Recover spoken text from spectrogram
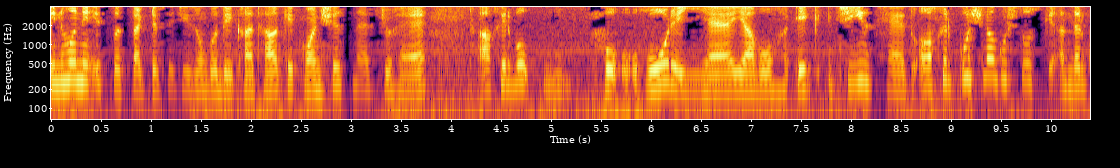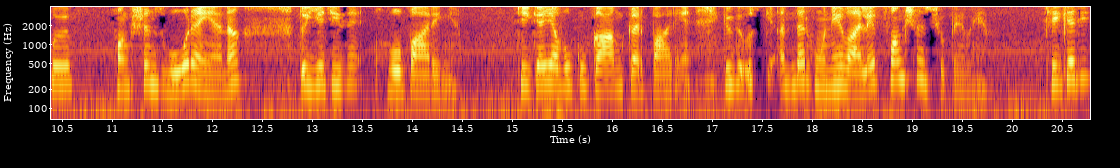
इन्होंने इस पर्सपेक्टिव से चीज़ों को देखा था कि कॉन्शियसनेस जो है, आखिर वो हो रही है या वो एक चीज़ है तो आखिर कुछ ना कुछ तो उसके अंदर कोई फ़ंक्शंस हो रहे हैं ना तो ये चीज़ें हो पा रही हैं। ठीक है, या वो को काम कर पा रहे हैं, क्योंकि उसके अंदर होने वाले फ़ंक्शंस छुपे हुए हैं। ठीक है जी?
